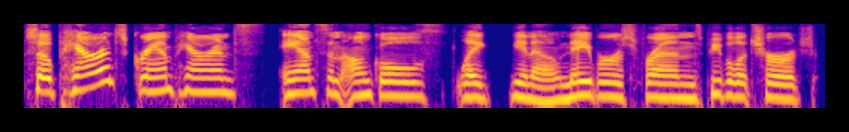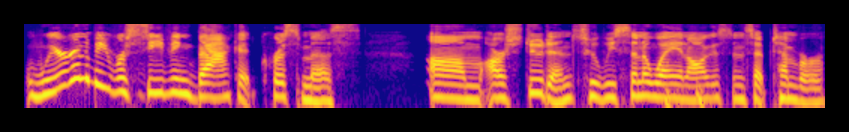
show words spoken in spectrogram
So, parents, grandparents, aunts, and uncles, like, you know, neighbors, friends, people at church, we're going to be receiving back at Christmas um, our students who we sent away in August and September.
